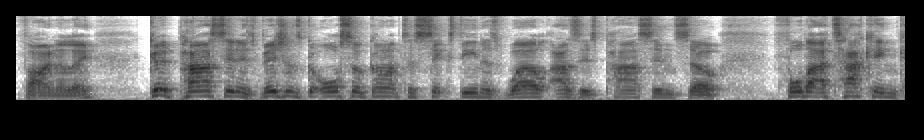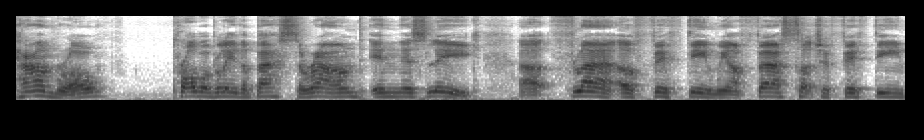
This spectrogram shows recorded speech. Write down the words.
finally. Good passing. His vision's also gone up to 16 as well as his passing. So for that attacking cam role, probably the best around in this league. Uh, flair of 15. We have first touch of 15.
